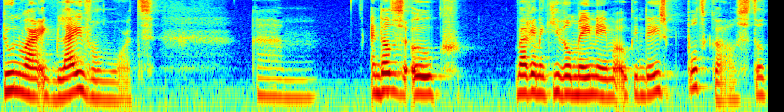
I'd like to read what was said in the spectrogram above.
doen waar ik blij van word. Um, en dat is ook waarin ik je wil meenemen, ook in deze podcast. Dat,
